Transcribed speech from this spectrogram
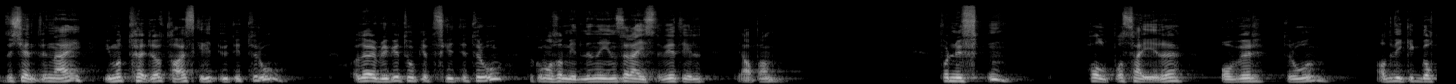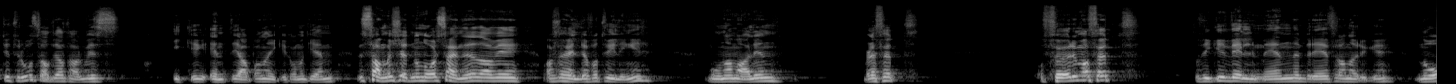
Så kjente vi nei, vi må tørre å ta et skritt ut i tro. Og det øyeblikket vi tok et skritt i tro, så kom også midlene inn, så reiste vi til Japan. Fornuften holdt på å seire over troen. Hadde vi ikke gått i tro, så hadde vi antageligvis ikke endt i Japan og ikke kommet hjem. Det samme skjedde noen år seinere, da vi var så heldige å få tvillinger. Mona Malin ble født. Og før hun var født, så fikk vi velmenende brev fra Norge. Nå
